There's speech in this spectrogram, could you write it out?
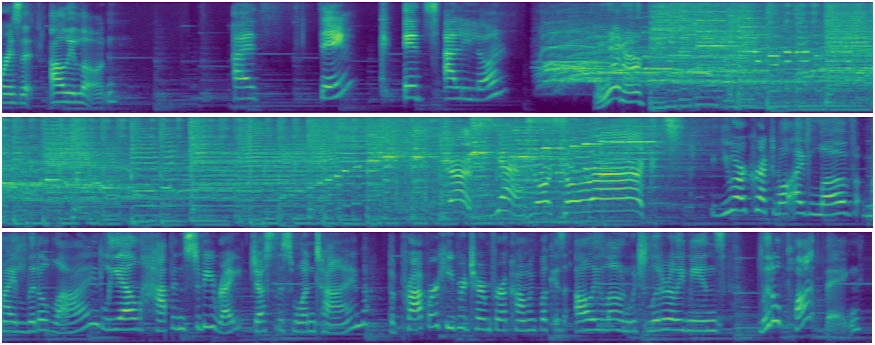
or is it alilon? I think it's Alilon. Winner! Yes! Yes. You're correct! You are correct. While I love my little lie, Liel happens to be right just this one time. The proper Hebrew term for a comic book is alilon, which literally means little plot thing.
